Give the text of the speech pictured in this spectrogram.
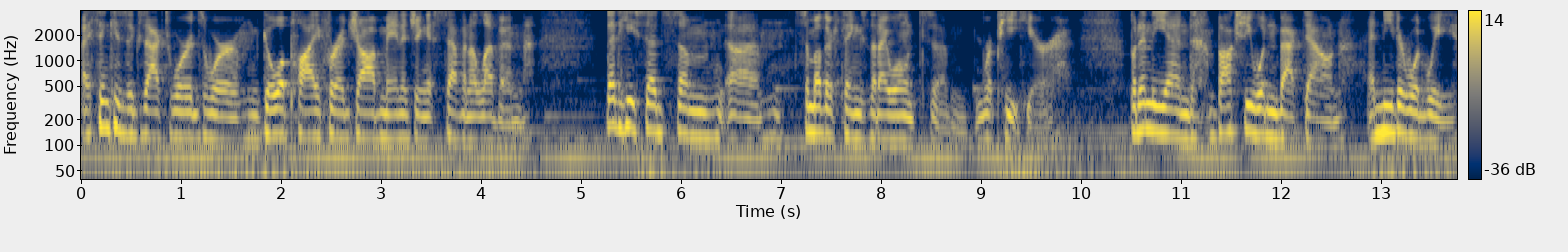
I think his exact words were, go apply for a job managing a 7-Eleven. Then he said some, uh, some other things that I won't um, repeat here. But in the end, Bakshi wouldn't back down, and neither would we.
